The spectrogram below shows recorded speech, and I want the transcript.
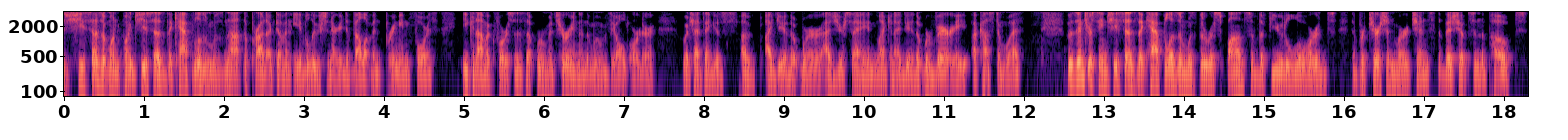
she says at one point, she says that capitalism was not the product of an evolutionary development bringing forth economic forces that were maturing in the womb of the old order, which I think is an idea that we're, as you're saying, like an idea that we're very accustomed with. It was interesting. She says that capitalism was the response of the feudal lords, the patrician merchants, the bishops, and the popes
